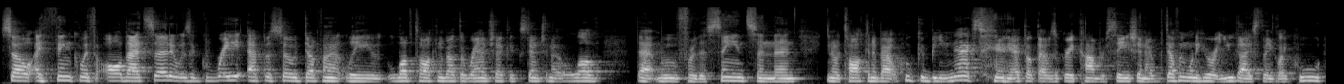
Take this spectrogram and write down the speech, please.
So I think with all that said, it was a great episode. Definitely love talking about the Ramczyk extension. I love that move for the Saints. And then, you know, talking about who could be next. I thought that was a great conversation. I definitely want to hear what you guys think. Like, who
